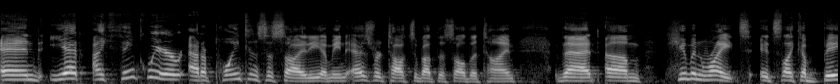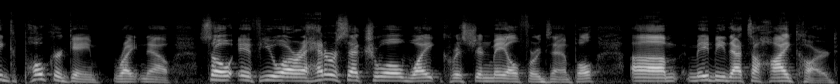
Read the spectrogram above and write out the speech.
and yet, I think we're at a point in society, I mean, Ezra talks about this all the time, that um, human rights, it's like a big poker game right now. So if you are a heterosexual white Christian male, for example, um, maybe that's a high card.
